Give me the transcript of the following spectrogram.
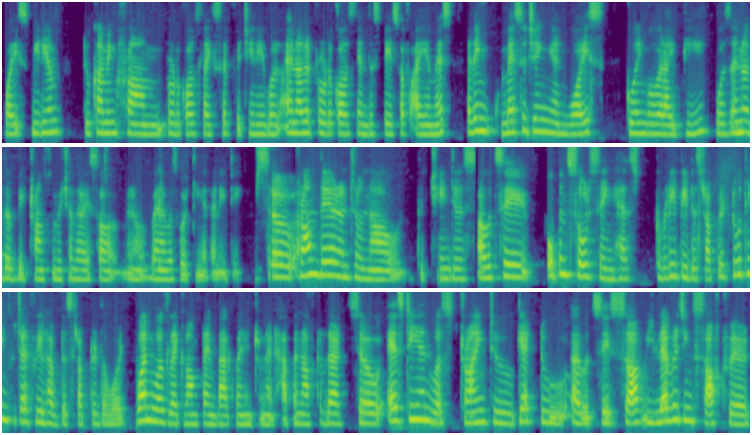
voice medium to coming from protocols like SIP, which enable and other protocols in the space of IMS. I think messaging and voice going over IP was another big transformation that I saw, you know, when I was working at NET. So from there until now, the changes, I would say open sourcing has completely disrupted two things which I feel have disrupted the world. One was like long time back when internet happened after that. So SDN was trying to get to, I would say, soft, leveraging software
